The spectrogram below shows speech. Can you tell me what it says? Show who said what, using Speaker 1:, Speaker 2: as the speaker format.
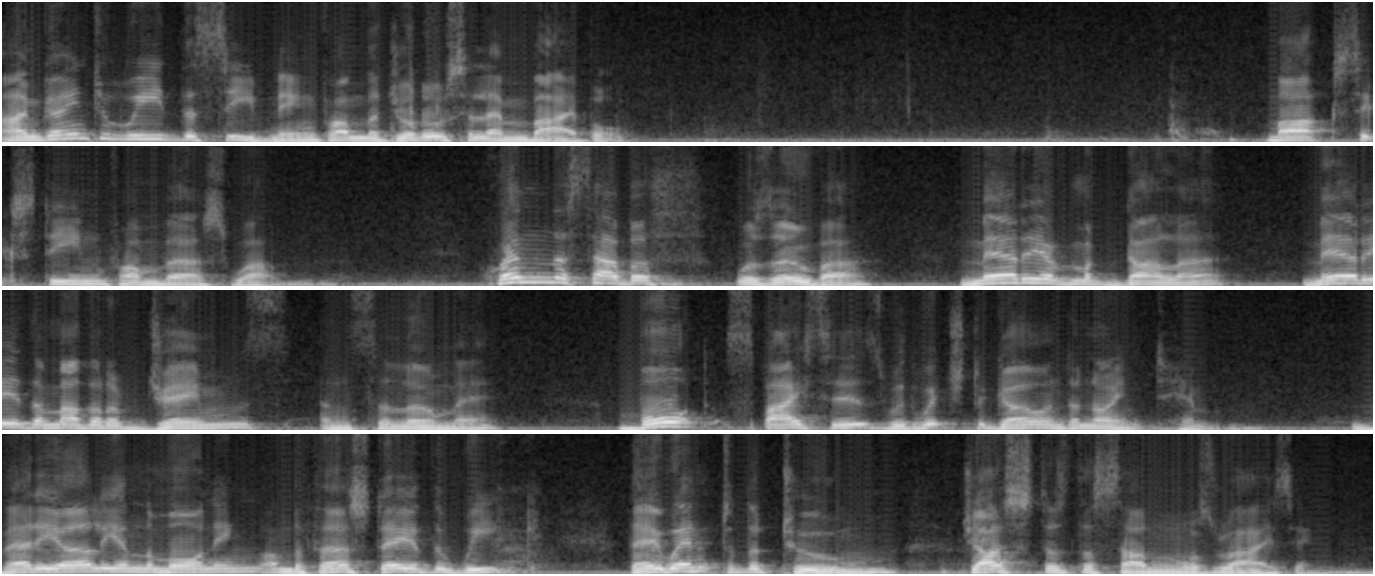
Speaker 1: I'm going to read this evening from the Jerusalem Bible. Mark 16 from verse 1. When the Sabbath was over, Mary of Magdala, Mary the mother of James, and Salome bought spices with which to go and anoint him. Very early in the morning, on the first day of the week, they went to the tomb just as the sun was rising.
